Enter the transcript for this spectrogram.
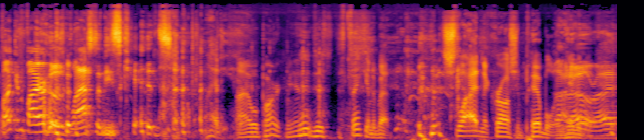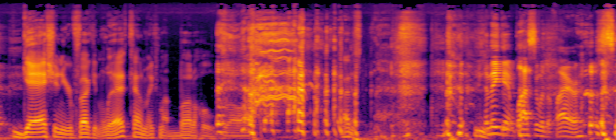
fucking fire hose blasting these kids. buddy. Iowa Park, man. Just thinking about sliding across a pebble and I hitting know, a right? gash in your fucking leg. That kind of makes my butthole draw. I just, And they get blasted with a fire hose.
